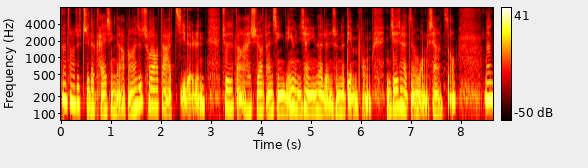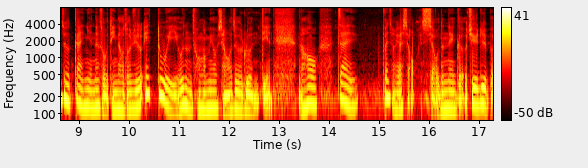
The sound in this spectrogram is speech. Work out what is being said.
那这样是值得开心的啊。反而是抽到大吉的人，就是反而还需要担心一点，因为你现在已经在人生的巅峰，你接下来只能往下走。那这个概念，那时候我听到的时候就说：“诶，对耶，我怎么从来没有想过这个论点？”然后在。分享一下小小的那个去日本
